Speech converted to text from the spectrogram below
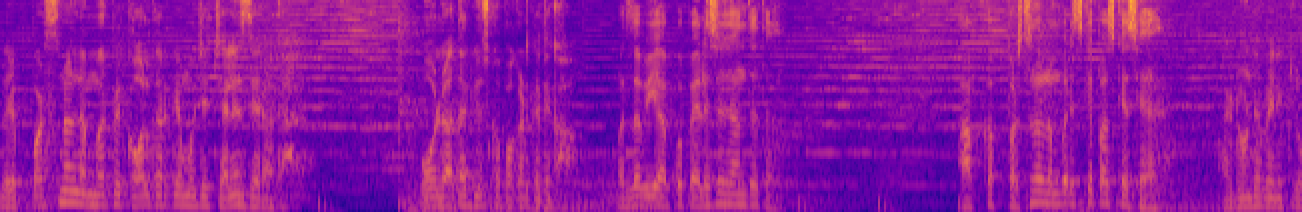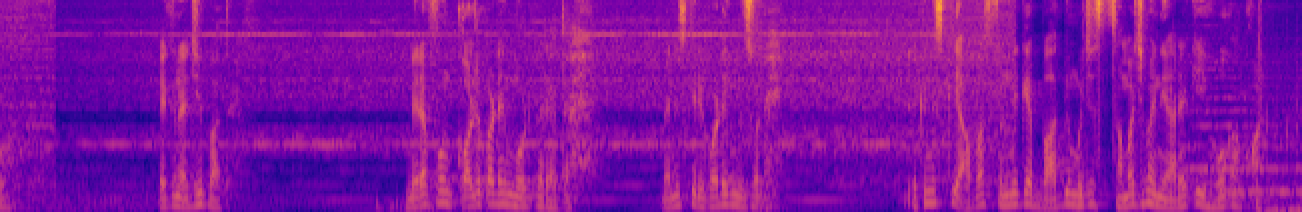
मेरे पर्सनल नंबर पे कॉल करके मुझे चैलेंज दे रहा था। बोल रहा था कि उसको पकड़ के दिखाओ। मतलब ये आपको पहले से जानता था? आपका पर्सनल नंबर इसके पास कैसे आया? I don't have any clue लेकिन अजीब बात है। मेरा फ़ोन कॉल रिकॉर्डिंग मोड पे रहता है। मैंने इसकी रिकॉर्डिंग नहीं सुनी। लेकिन इसकी आवाज़ सुनने के बाद भी मुझे समझ में नहीं आ रहा कि होगा कौन।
